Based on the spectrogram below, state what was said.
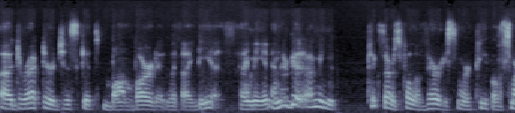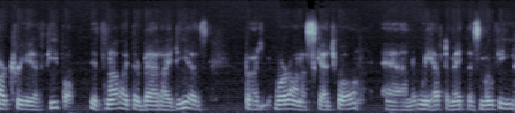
a director just gets bombarded with ideas. I mean, and they're good. I mean, Pixar is full of very smart people, smart, creative people. It's not like they're bad ideas, but we're on a schedule and we have to make this movie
